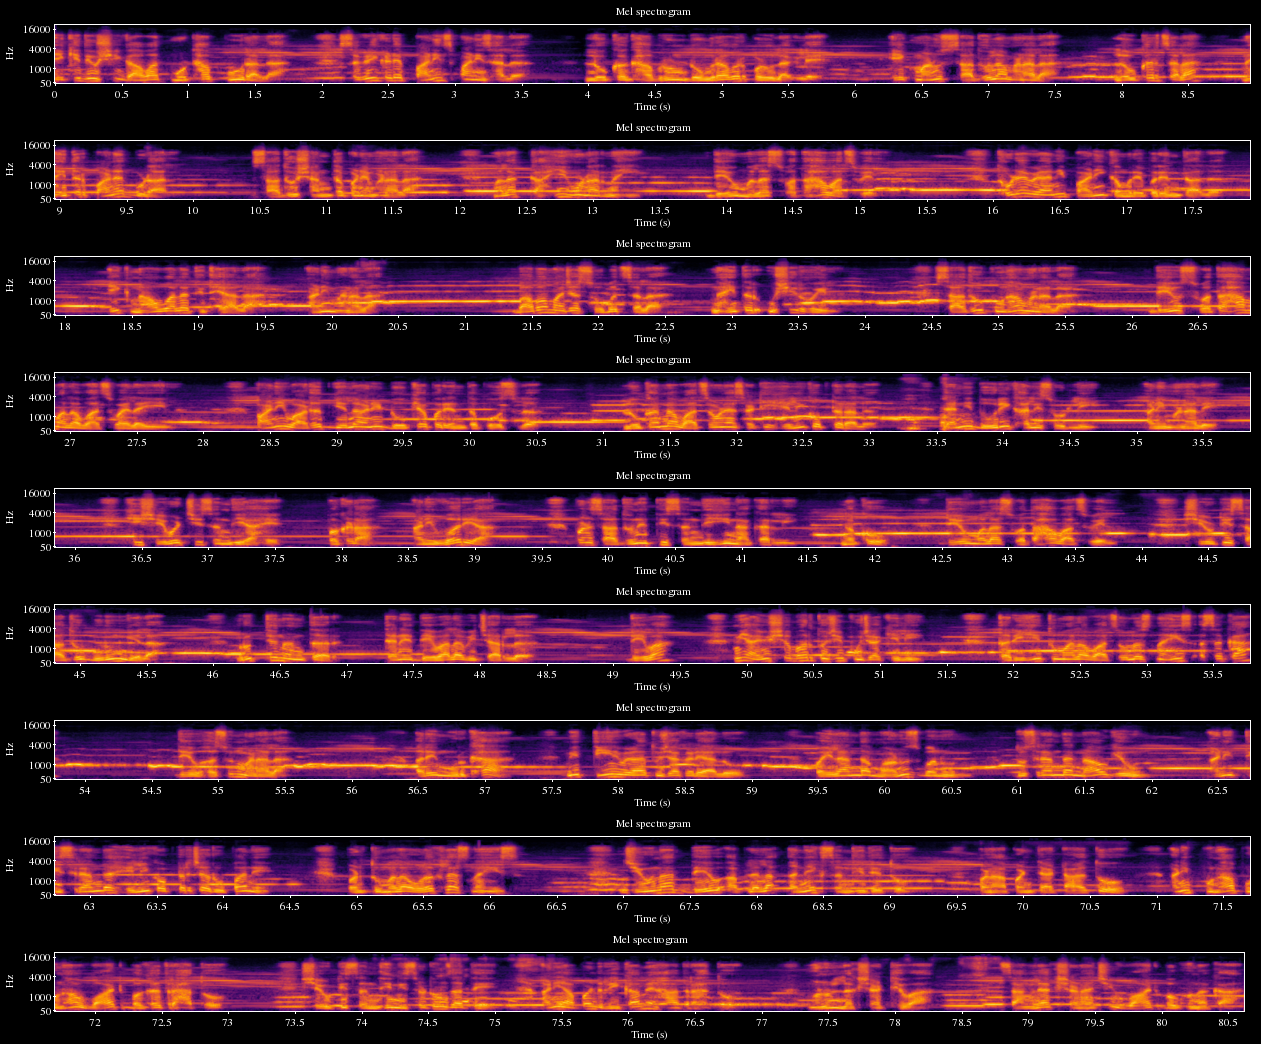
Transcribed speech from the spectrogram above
एके दिवशी गावात मोठा पूर आला. सगळीकडे पाणीच पाणी झालं. लोक घाबरून डोंगरावर पळू लागले. एक माणूस साधूला म्हणाला लवकर चला नाहीतर पाण्यात बुडाल. साधू शांतपणे म्हणाला मला काही होणार नाही. देव मला स्वतः वाचवेल. थोड्या वेळाने पाणी कमरेपर्यंत आलं. एक नाववाला तिथे आला आणि म्हणाला बाबा माझ्या सोबत चला नाहीतर उशीर होईल. साधू पुन्हा म्हणाला देव स्वतः मला वाचवायला येईल. पाणी वाढत गेलं आणि डोक्यापर्यंत पोहोचलं. लोकांना वाचवण्यासाठी हेलिकॉप्टर आलं. त्यांनी दोरी खाली सोडली आणि म्हणाले ही शेवटची संधी आहे. पकडा आणि वर या. पण साधूने ती संधीही नाकारली. नको. देव मला स्वतः वाचवेल. शेवटी साधू बुडून गेला. मृत्यूनंतर त्याने देवाला विचारलं देवा मी आयुष्यभर तुझी पूजा केली. तरीही तुम्हाला वाचवलंच नाहीस असं का? देव हसून म्हणाला अरे मूर्खा मी तीन वेळा तुझ्याकडे आलो. पहिल्यांदा माणूस बनून दुसऱ्यांदा नाव घेऊन आणि तिसऱ्यांदा हेलिकॉप्टरच्या रूपाने. पण तू मला ओळखलाच नाहीस. जीवनात देव आपल्याला अनेक संधी देतो पण आपण त्या टाळतो आणि पुन्हा पुन्हा वाट बघत राहतो. शेवटी संधी निसटून जाते आणि आपण रिकामे हात राहतो. म्हणून लक्षात ठेवा चांगल्या क्षणाची वाट बघू नका.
